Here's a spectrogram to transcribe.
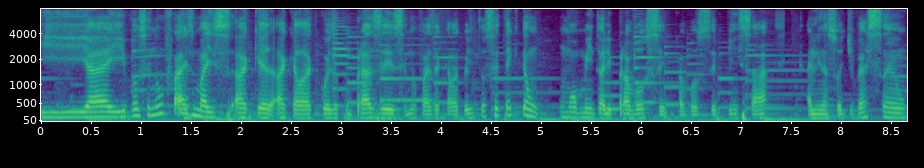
E aí você não faz mais aquela coisa com prazer, você não faz aquela coisa. Então você tem que ter um, um momento ali para você, para você pensar ali na sua diversão,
